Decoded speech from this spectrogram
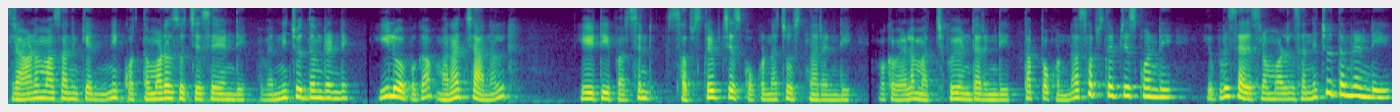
శ్రావణ మాసానికి అన్ని కొత్త మోడల్స్ వచ్చేసేయండి. అవన్నీ చూద్దాం రండి. ఈ మన ఛానల్ ఎయిటీ పర్సెంట్ సబ్స్క్రైబ్ చేసుకోకుండా చూస్తున్నారండి. ఒకవేళ మర్చిపోయి ఉంటారండి తప్పకుండా సబ్స్క్రైబ్ చేసుకోండి. ఇప్పుడు శారీస్లో మోడల్స్ అన్నీ చూద్దాం రండి.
